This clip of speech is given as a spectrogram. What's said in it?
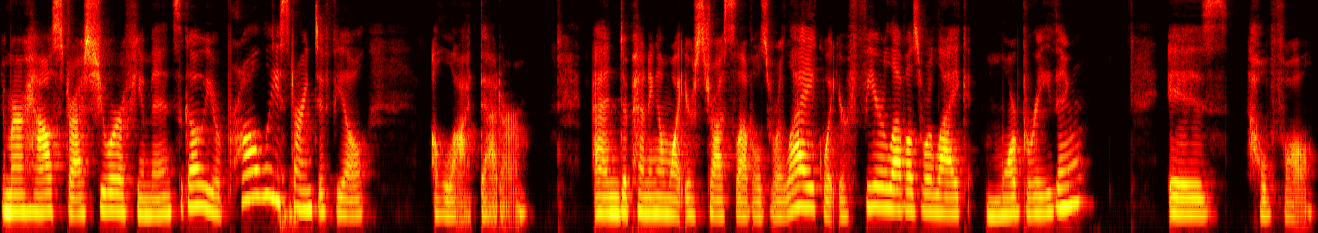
No matter how stressed you were a few minutes ago, you're probably starting to feel a lot better. And depending on what your stress levels were like, what your fear levels were like, more breathing is helpful.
